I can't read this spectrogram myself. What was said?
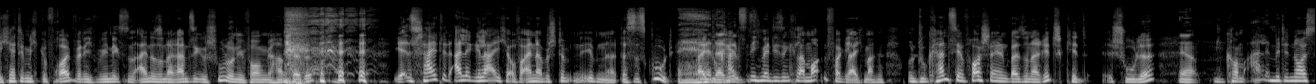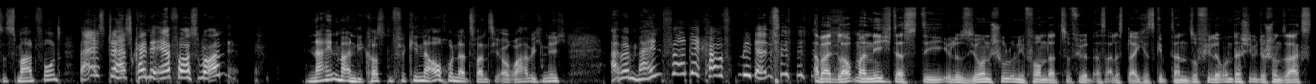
ich hätte mich gefreut, wenn ich wenigstens eine so eine ranzige Schuluniform gehabt hätte. ja, es schaltet alle gleich auf einer bestimmten Ebene. Das ist gut, weil du da kannst nicht mehr diesen Klamottenvergleich machen. Und du kannst dir vorstellen, bei so einer Rich Kid Schule, Ja. die kommen alle mit den neuesten Smartphones. Weißt du, hast keine Air Force One? Nein, Mann, die kosten für Kinder auch 120 Euro, habe ich nicht. Aber mein Vater kauft mir das. Aber glaubt man nicht, dass die Illusion Schuluniform dazu führt, dass alles gleich ist? Es gibt dann so viele Unterschiede, wie du schon sagst,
